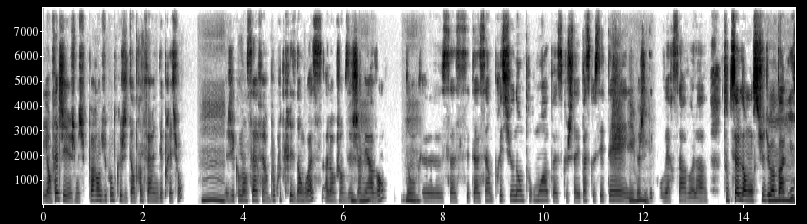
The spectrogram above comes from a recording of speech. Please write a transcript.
Et en fait, je me suis pas rendu compte que j'étais en train de faire une dépression. J'ai commencé à faire beaucoup de crises d'angoisse, alors que j'en faisais jamais avant. Donc Mmh. euh, ça c'était assez impressionnant pour moi parce que je savais pas ce que c'était et, Et bah, j'ai découvert ça voilà toute seule dans mon studio à Paris.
